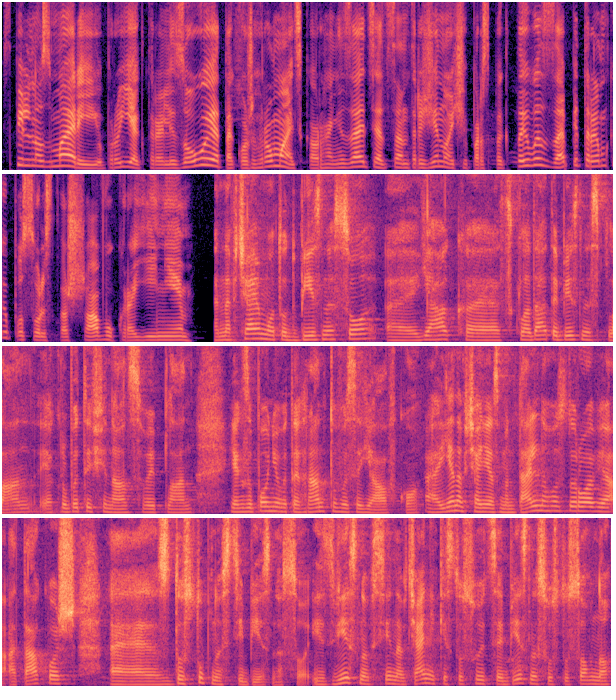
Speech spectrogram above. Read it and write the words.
Спільно з мерією проєкт реалізовує також громадська організація Центр жіночі перспективи за підтримки посольства США в Україні. Навчаємо тут бізнесу, е, як е, складати бізнес-план, як робити фінансовий план, як заповнювати грантову заявку. Е, Є навчання з ментального здоров'я, а також з доступності бізнесу. І, звісно, всі навчання, які стосуються бізнесу, стосовно,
